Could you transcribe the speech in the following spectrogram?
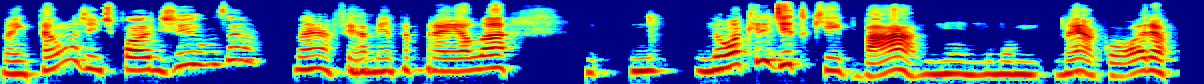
né? Então a gente pode usar né, a ferramenta para ela. Não acredito que vá, num- né, agora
